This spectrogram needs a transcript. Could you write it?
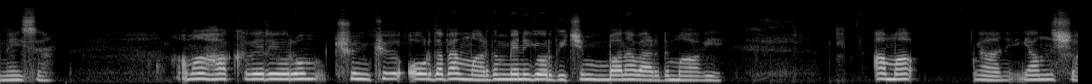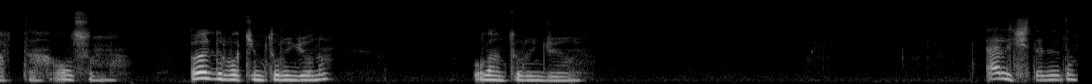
Neyse. Ama hak veriyorum çünkü orada ben vardım. Beni gördüğü için bana verdi mavi. Ama yani yanlış yaptı. Olsun. Öldür bakayım turuncu onu. Ulan turuncu. El işte dedim.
